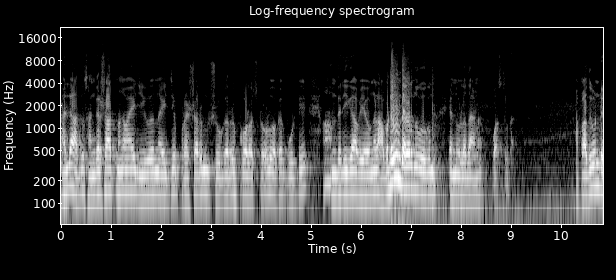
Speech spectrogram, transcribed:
അല്ല അത് സംഘർഷാത്മകമായ ജീവിതം നയിച്ച് പ്രഷറും ഷുഗറും കൊളസ്ട്രോളും ഒക്കെ കൂട്ടി ആന്തരിക അവയവങ്ങൾ അവിടെയും തകർന്നു പോകും എന്നുള്ളതാണ് വസ്തുത. അപ്പോൾ അതുകൊണ്ട്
